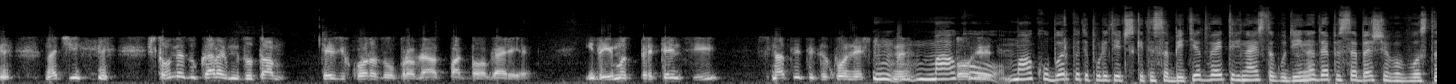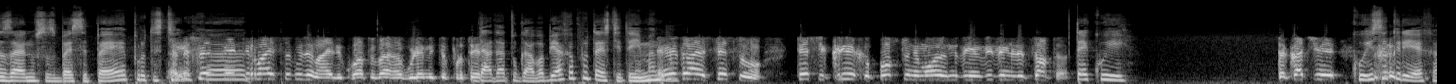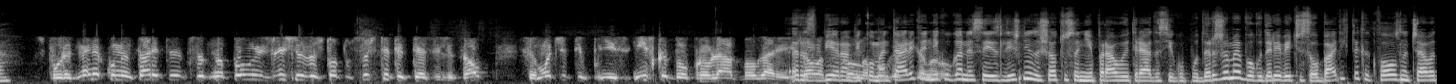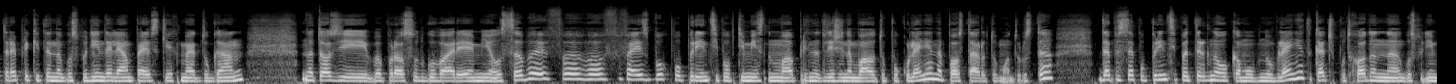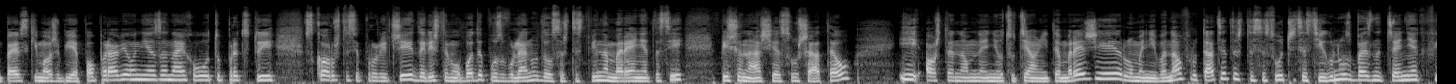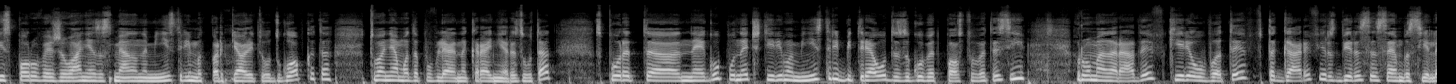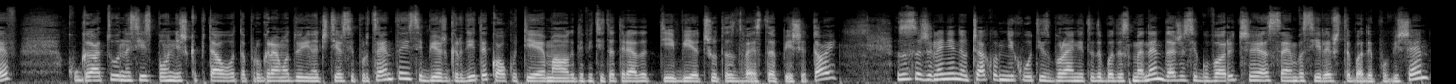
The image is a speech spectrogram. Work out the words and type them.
значи, що ме докарахме до там тези хора да управляват пак България и да имат претенции, смятайте какво нещо сме Малко, българите. малко обърквате политическите събития. 2013 година ДПС беше във властта заедно с БСП, Ами след протестираха... 2013 година, айде, когато бяха големите протести. Да, да, тогава бяха протестите именно. Еми да, естествено. Те се криеха, просто не можехме да им видим лицата. Те кои? Така че... Кои се криеха? Според мен коментарите са напълно излишни, защото същите тези лица се мъчат и, искат да управляват България. И дават Разбирам ви коментарите. Никога не са излишни, защото са ни право и трябва да си го поддържаме. Благодаря ви, че се обадихте. Какво означават репликите на господин Делян Певски Ахмед Доган? На този въпрос отговаря Емил Събев в Фейсбук. По принцип оптимизъм принадлежи на младото поколение, на по-старото мъдростта. ДПС по принцип е тръгнало към обновление, така че подхода на господин Певски може би е по-правилния за най-хубавото предстои. Скоро ще се проличи дали ще му бъде позволено да осъществи намеренията си, пише нашия слушател. И още едно мнение от социалните мрежи. Румен Иванов. Ротацията ще се случи със сигурност, без значение какви спорове и желания за смяна на министри имат партньорите от сглобката. Това няма да повлияе на крайния резултат. Според а, него, поне четирима министри би трябвало да загубят постовете си. Румен Радев, Кирил Вътев, Тагарев и разбира се Сен Василев. Когато не си изпълниш капиталовата програма дори на 40% и се биеш градите, колко ти е малък дефицита, трябва да ти бият чута с 200, пише той. За съжаление, не очаквам никой от изброените да бъде сменен. Даже се говори, че Асен Василев ще бъде повишен.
